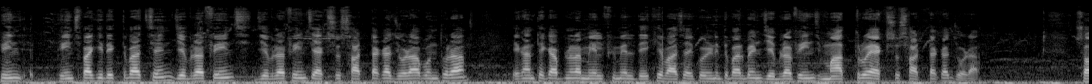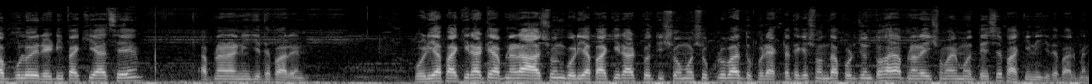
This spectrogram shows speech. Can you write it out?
ফিঞ্চ ফিঞ্চ পাখি দেখতে পাচ্ছেন, জেব্রা ফিঞ্চ। জেব্রা ফিঞ্চ একশো ষাট টাকা জোড়া বন্ধুরা। এখান থেকে আপনারা মেল ফিমেল দেখে বাছাই করে নিতে পারবেন। জেব্রা ফিঞ্চ মাত্র একশো ষাট টাকা জোড়া। সবগুলোই রেডি পাখি আছে। আপনারা নিয়ে যেতে পারেন। গড়িয়া পাখির হাটে আপনারা আসুন। গড়িয়া পাখিরহাট প্রতি সোম শুক্রবার দুপুর একটা থেকে সন্ধ্যা পর্যন্ত হয়। আপনারা এই সময়ের মধ্যে এসে পাখি নিয়ে যেতে পারবেন।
